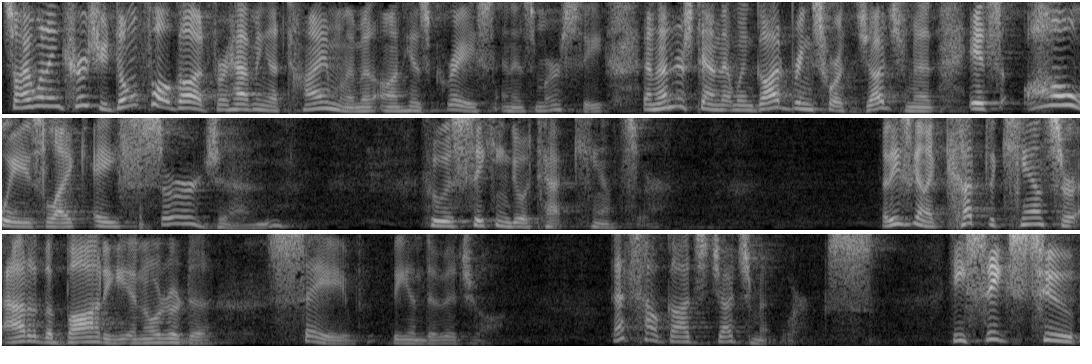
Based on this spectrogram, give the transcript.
So I want to encourage you don't fault God for having a time limit on His grace and His mercy. And understand that when God brings forth judgment, it's always like a surgeon who is seeking to attack cancer that he's going to cut the cancer out of the body in order to save the individual. That's how God's judgment works. He seeks to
